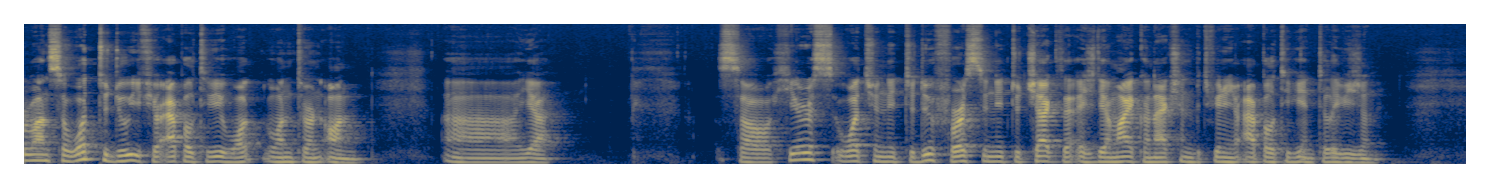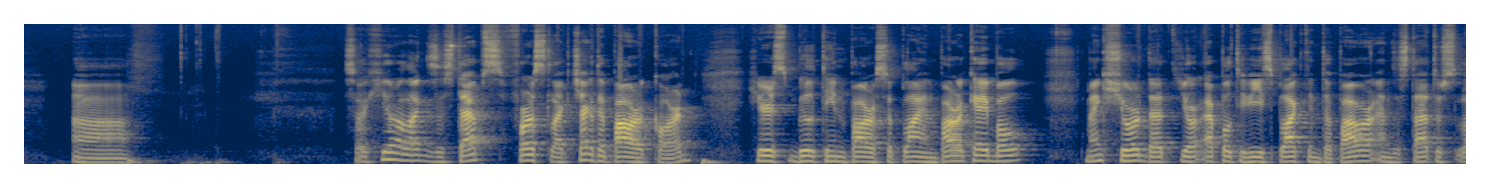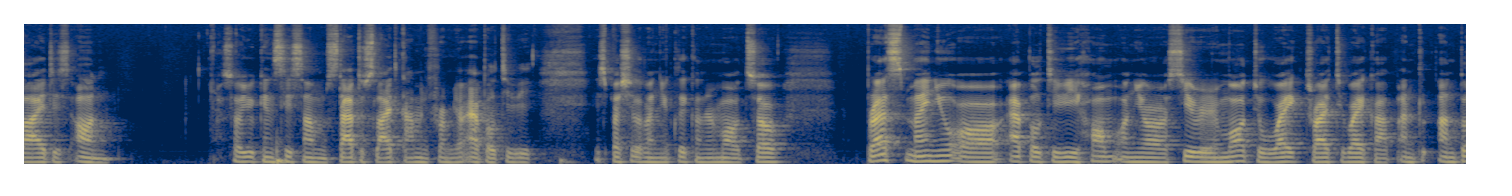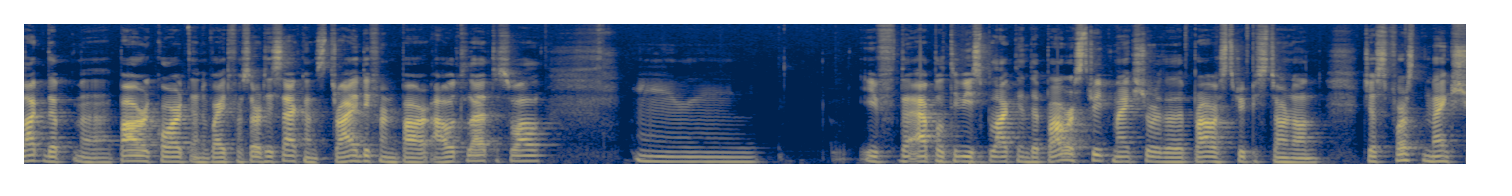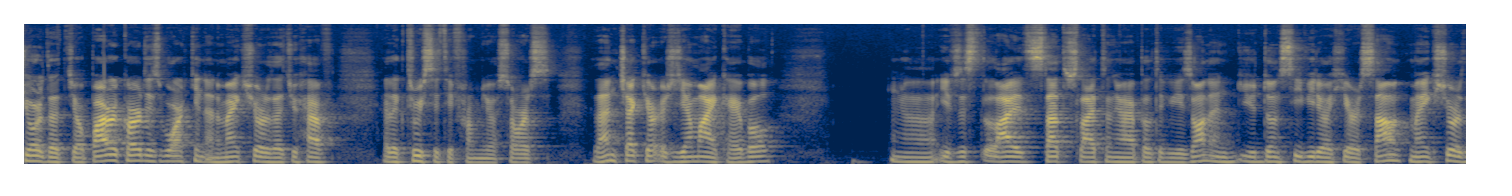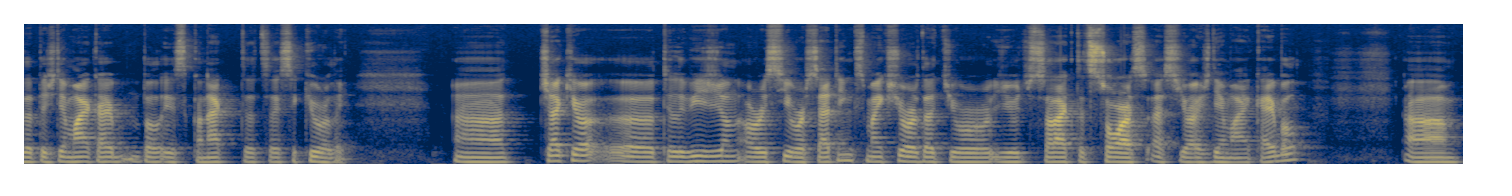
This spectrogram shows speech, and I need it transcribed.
everyone. So what to do if your Apple TV won't, won't turn on? Uh, yeah. So here's what you need to do. First, you need to check the HDMI connection between your Apple TV and television. Uh, so here are like the steps. First, like check the power cord. Here's built-in power supply and power cable. Make sure that your Apple TV is plugged into power and the status light is on. So you can see some status light coming from your Apple TV, especially when you click on remote. So press menu or Apple TV home on your Siri remote to wake, try to wake up and unplug the uh, power cord and wait for 30 seconds. Try different power outlet as well. Mm, if the Apple TV is plugged in the power strip, make sure that the power strip is turned on. Just first make sure that your power cord is working and make sure that you have electricity from your source. Then check your HDMI cable. Uh, if the light, status light on your Apple TV is on and you don't see video hear sound, make sure that the HDMI cable is connected uh, securely. Uh, check your uh, television or receiver settings. Make sure that you you selected source as your HDMI cable. Um,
